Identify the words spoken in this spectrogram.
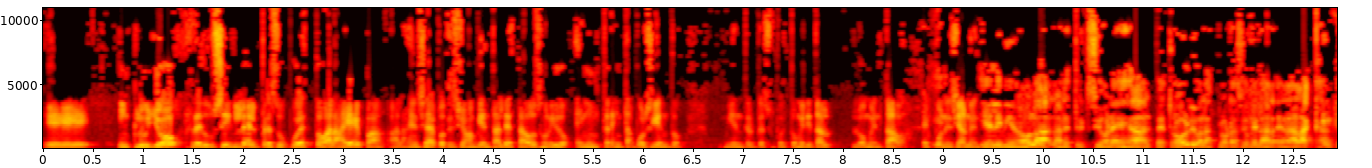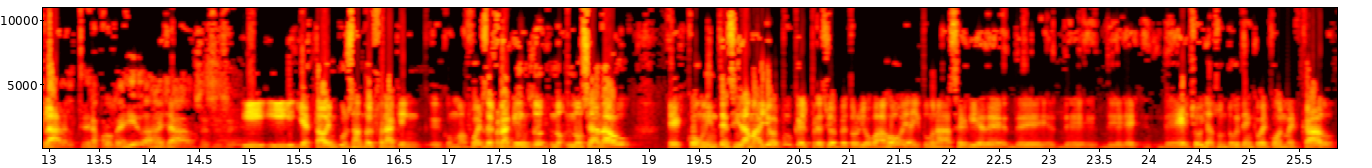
eh, incluyó reducirle el presupuesto a la EPA, a la Agencia de Protección Ambiental de Estados Unidos, en un 30%, mientras el presupuesto militar lo aumentaba exponencialmente. Y eliminó la- las restricciones al petróleo, a la exploración en, la- en Alaska. Eh, claro. Las tierras protegidas allá. Sí, sí, sí. Y, y- y estaba impulsando el fracking eh, con más fuerza. El, El fracking, no, se ha dado eh, con intensidad mayor porque el precio del petróleo bajó y hay toda una serie de, de- de- de- de hechos y asuntos que tienen que ver con el mercado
